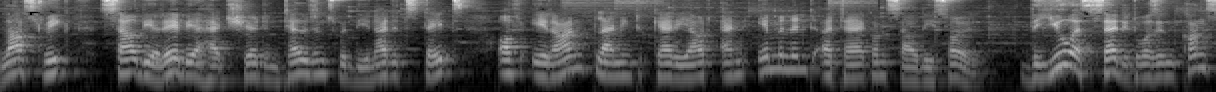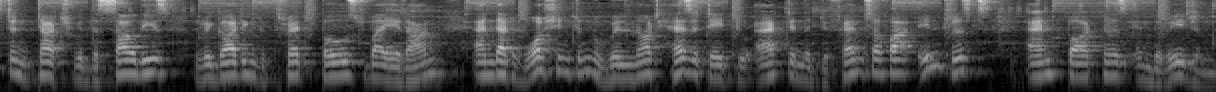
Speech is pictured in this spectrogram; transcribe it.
Last week, Saudi Arabia had shared intelligence with the United States of Iran planning to carry out an imminent attack on Saudi soil. The US said it was in constant touch with the Saudis regarding the threat posed by Iran and that Washington will not hesitate to act in the defense of our interests and partners in the region.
